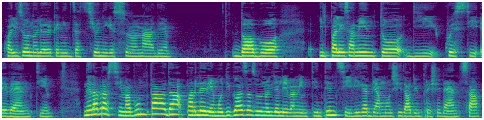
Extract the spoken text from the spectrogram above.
quali sono le organizzazioni che sono nate dopo il palesamento di questi eventi. Nella prossima puntata parleremo di cosa sono gli allevamenti intensivi che abbiamo citato in precedenza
